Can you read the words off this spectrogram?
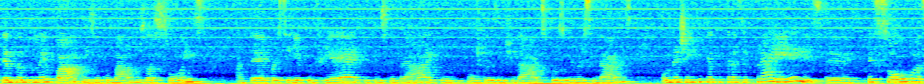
tentando levar para os incubados ações, até parceria com o FIEP, com o SEBRAE, com outras entidades, com as universidades, onde a gente tenta trazer para eles é, pessoas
